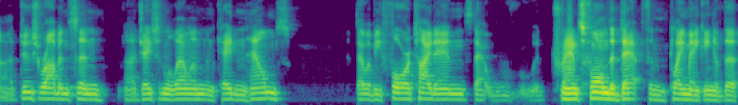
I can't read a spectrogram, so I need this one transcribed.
uh, Deuce Robinson, uh, Jason Llewellyn, and Kaden Helms, that would be four tight ends that would transform the depth and playmaking of the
